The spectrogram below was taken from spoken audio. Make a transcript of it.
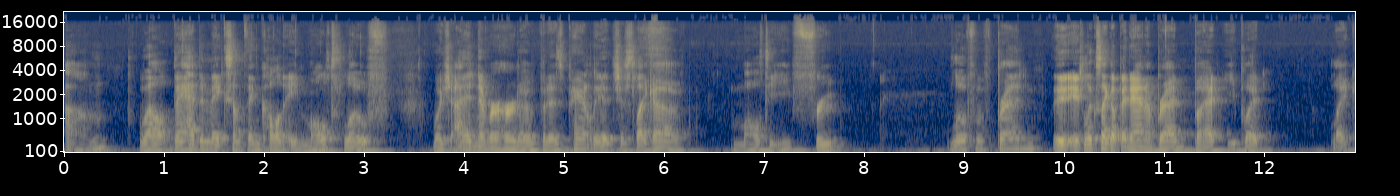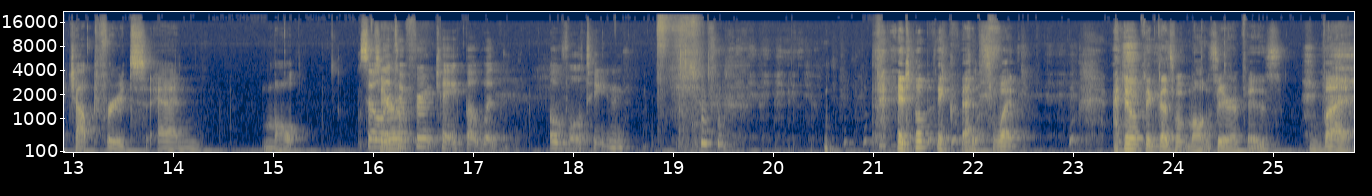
Um, well, they had to make something called a malt loaf, which I had never heard of, but it's, apparently it's just like a malty fruit loaf of bread. It, it looks like a banana bread, but you put like chopped fruits and malt. So Syrup? like a fruit cake, but with Ovaltine. I don't think that's what I don't think that's what malt syrup is, but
